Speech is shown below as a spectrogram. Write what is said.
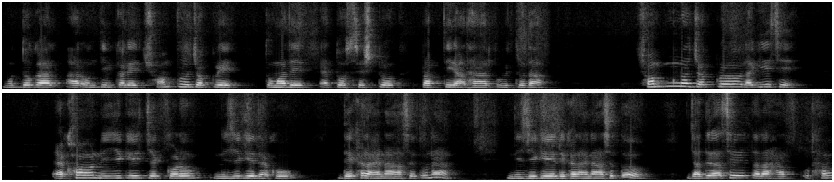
মধ্যকাল আর অন্তিমকালের সম্পূর্ণ চক্রে তোমাদের এত শ্রেষ্ঠ প্রাপ্তির আধার, পবিত্রতা স্বপ্ন চক্র লাগিয়েছে। এখন নিজেকে চেক করো, নিজেকে দেখো। দেখার আয়না আসে তো না? নিজেকে দেখার আয়না আছে তো? যাদের আছে তারা হাত উঠাও।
